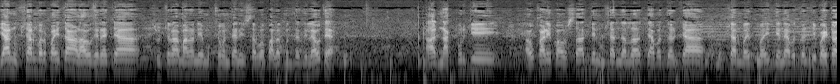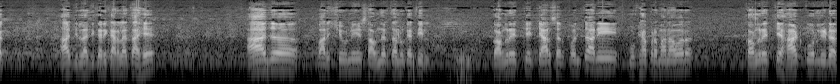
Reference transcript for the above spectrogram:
या नुकसान भरपाईचा आढावा घेण्याच्या सूचना माननीय मुख्यमंत्र्यांनी सर्व पालकमंत्र्यांनी दिल्या होत्या. आज नागपूरची अवकाळी पावसात जे नुकसान झालं त्याबद्दलच्या नुकसान भरपाई देण्याबद्दलची बैठक आज जिल्हाधिकारी कार्यालयात आहे. आज पारशिवनी सावनेर तालुक्यातील काँग्रेसचे चार सरपंच आणि मोठ्या प्रमाणावर काँग्रेसचे हार्ड कोर लीडर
